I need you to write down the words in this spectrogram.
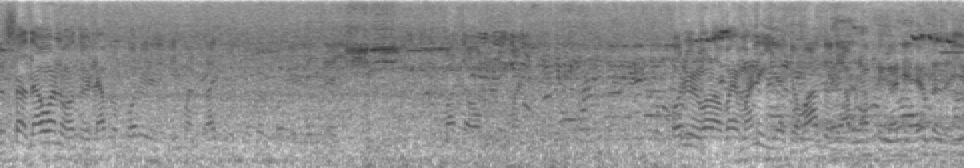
વરસાદ આવવાનો હતો એટલે આપણે ફોર વ્હીલની ડિમાન્ડ રાખી આપણે લઈ જઈએ વાતાવરણ ભાઈ માની ગયા કે વાંધો નહીં, આપણે આપણી ગાડી લેતા જઈએ.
